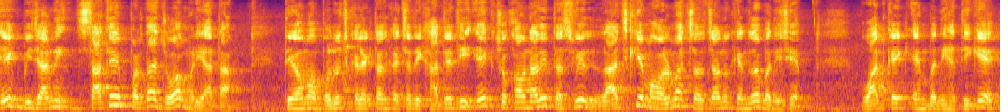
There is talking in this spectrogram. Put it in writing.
એકબીજાની સાથે પડતા જોવા મળ્યા હતા. તેવામાં ભરૂચ કલેક્ટર કચેરી ખાતેથી એક ચોંકાવનારી તસવીર રાજકીય માહોલમાં ચર્ચાનું કેન્દ્ર બની છે. વાત કંઈક એમ બની હતી કે,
